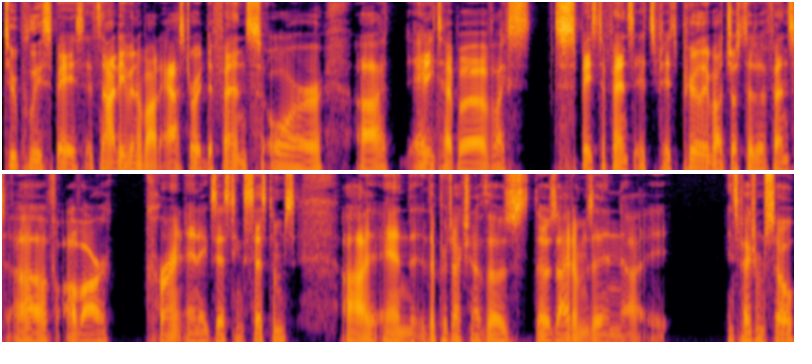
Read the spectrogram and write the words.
to police space. It's not even about asteroid defense or uh, any type of like space defense. It's it's purely about just the defense of of our current and existing systems uh, and the protection of those those items in uh, in spectrum. So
